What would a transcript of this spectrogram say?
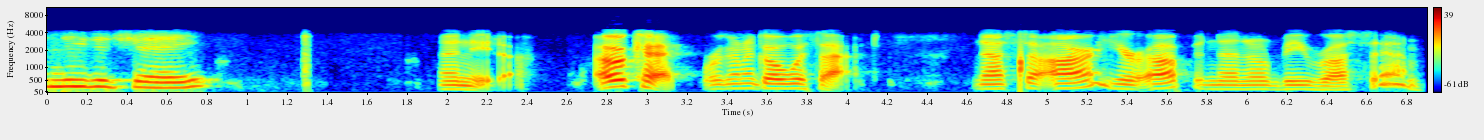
Anita J. Anita. Okay, we're going to go with that. Nessa R, you're up, and then it'll be Russ M.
